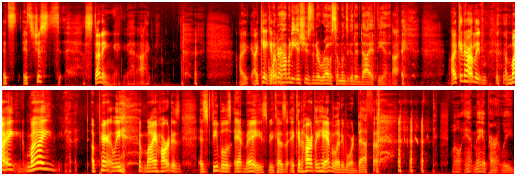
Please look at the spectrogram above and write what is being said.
It's it's just stunning. I I, I can't I wonder over how many issues in a row someone's going to die at the end. I, I can hardly my my apparently my heart is as feeble as Aunt May's because it can hardly handle any more death. Well, Aunt May apparently,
